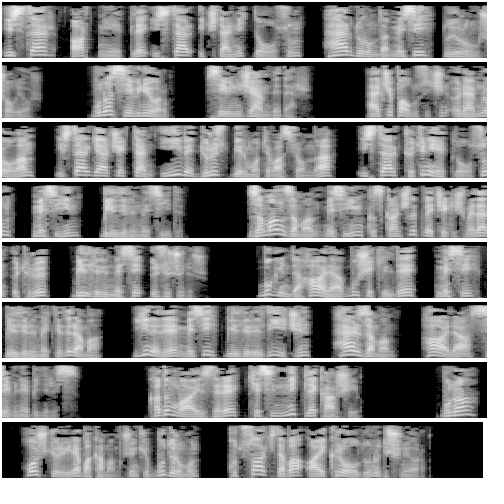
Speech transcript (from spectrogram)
İster art niyetle ister içtenlikle olsun her durumda Mesih duyurulmuş oluyor. Buna seviniyorum, sevineceğim de der. Elçi Paulus için önemli olan ister gerçekten iyi ve dürüst bir motivasyonla, ister kötü niyetli olsun Mesih'in bildirilmesiydi. Zaman zaman Mesih'in kıskançlık ve çekişmeden ötürü bildirilmesi üzücüdür. Bugün de hala bu şekilde Mesih bildirilmektedir ama yine de Mesih bildirildiği için her zaman hala sevinebiliriz. Kadın vaizlere kesinlikle karşıyım. Buna hoşgörüyle bakamam çünkü bu durumun kutsal kitaba aykırı olduğunu düşünüyorum.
